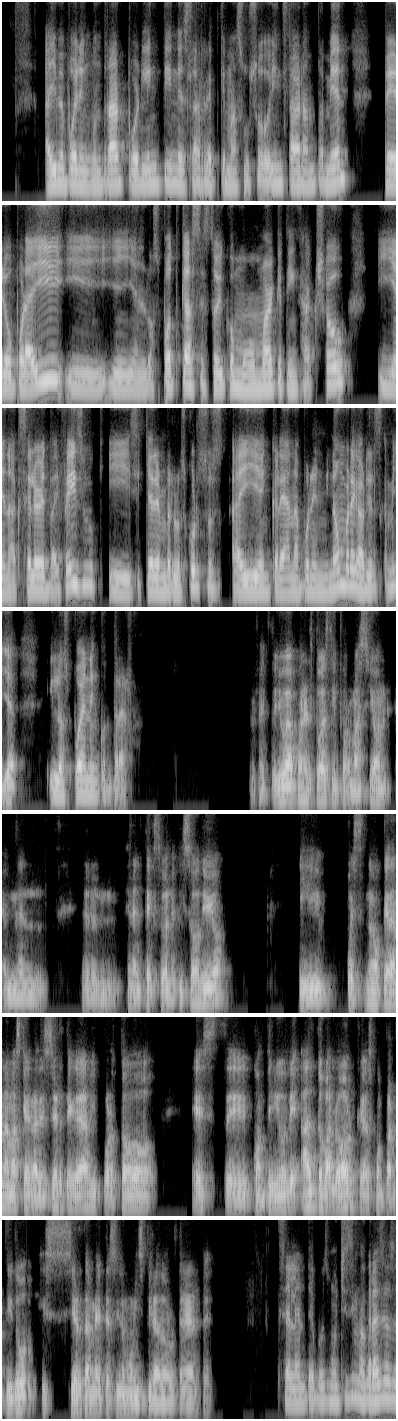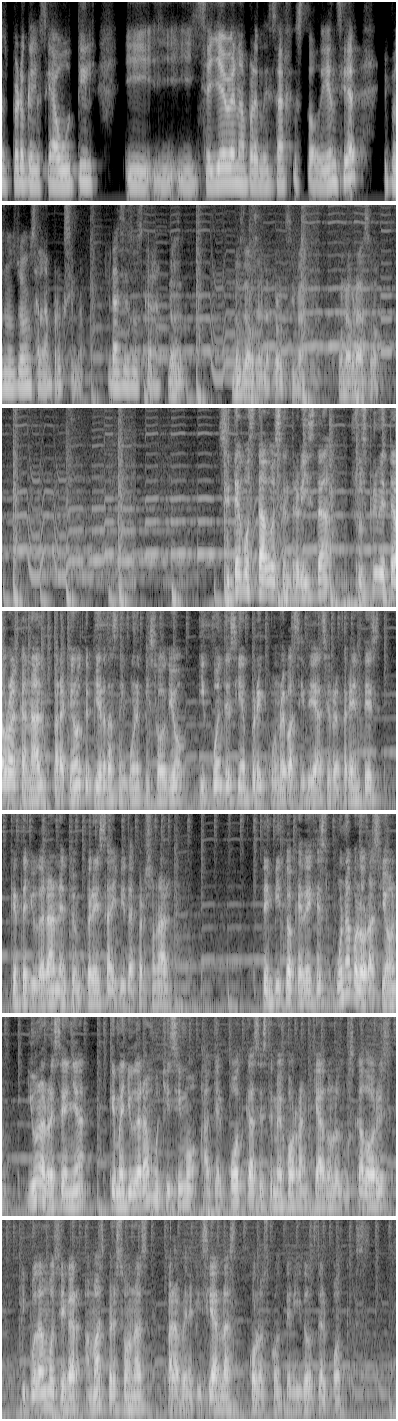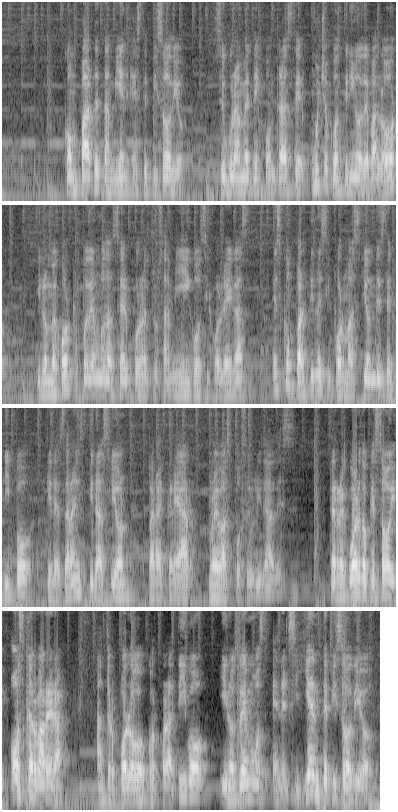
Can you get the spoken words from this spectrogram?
Ahí me pueden encontrar por LinkedIn, es la red que más uso, Instagram también, pero por ahí y, en los podcasts estoy como Marketing Hack Show y en Accelerate by Facebook. Y si quieren ver los cursos, ahí en Creana ponen mi nombre, Gabriel Escamilla, y los pueden encontrar. Perfecto. Yo voy a poner toda esta información en el, en el texto del episodio y pues no queda nada más que agradecerte, Gaby, por todo este contenido de alto valor que has compartido y ciertamente ha sido muy inspirador tenerte. Excelente, pues muchísimas gracias, espero que les sea útil y, se lleven aprendizajes tu audiencia y pues nos vemos en la próxima. Gracias, Oscar. nos vemos en la próxima. Un abrazo. Si te ha gustado esta entrevista, suscríbete ahora al canal para que no te pierdas ningún episodio y cuentes siempre con nuevas ideas y referentes que te ayudarán en tu empresa y vida personal. Te invito a que dejes una valoración y una reseña que me ayudará muchísimo a que el podcast esté mejor rankeado en los buscadores y podamos llegar a más personas para beneficiarlas con los contenidos del podcast. Comparte también este episodio. Seguramente encontraste mucho contenido de valor y lo mejor que podemos hacer por nuestros amigos y colegas es compartirles información de este tipo que les dará inspiración para crear nuevas posibilidades. Te recuerdo que soy Oscar Barrera, antropólogo corporativo, y nos vemos en el siguiente episodio.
